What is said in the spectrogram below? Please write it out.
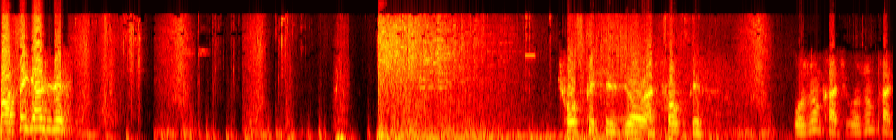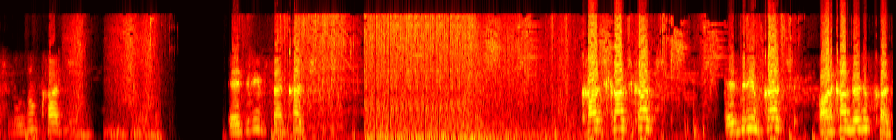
basa geldi de. Çok pis izliyorlar, çok pis. Uzun kaç, uzun kaç, uzun kaç. Edrim sen kaç. Kaç kaç kaç. Edrim kaç. Arkan dönüp kaç.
